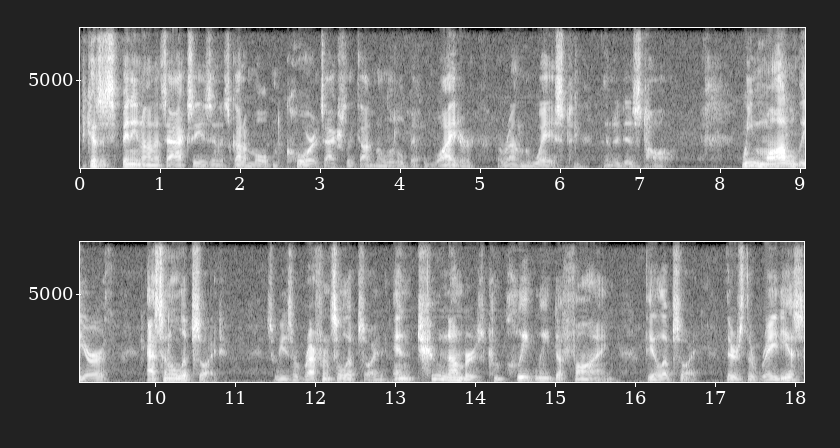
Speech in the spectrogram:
Because it's spinning on its axes and it's got a molten core, it's actually gotten a little bit wider around the waist than it is tall. We model the Earth as an ellipsoid. So we use a reference ellipsoid, and two numbers completely define the ellipsoid. There's the radius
